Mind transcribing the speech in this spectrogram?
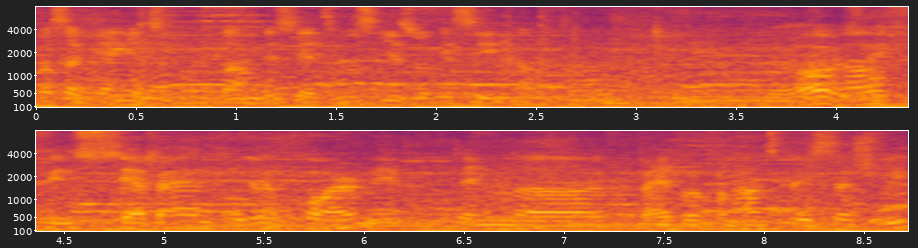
Was sagt ihr eigentlich zum Programm bis jetzt, was ihr so gesehen habt? Ja, also ich finde es sehr beeindruckend, vor allem den äh, Beitrag von Hans-Christian Schmidt,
